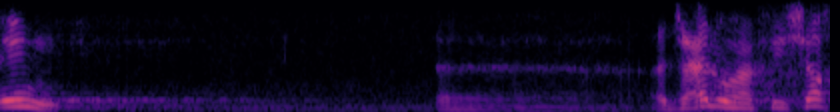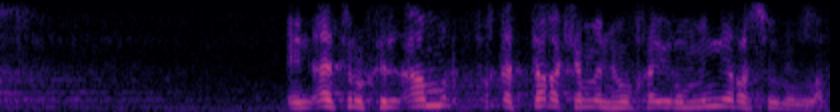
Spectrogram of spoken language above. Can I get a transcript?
إن آه، أجعلها في شخص إن أترك الأمر فقد ترك من هو خير مني رسول الله.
